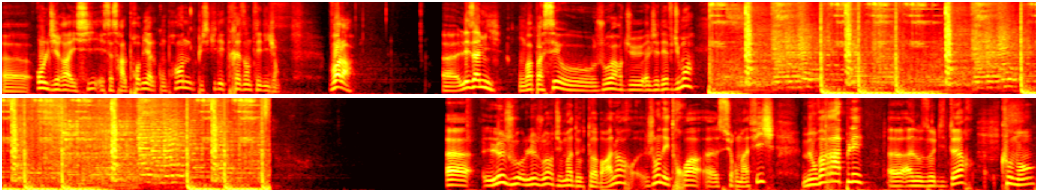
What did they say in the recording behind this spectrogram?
on le dira ici et ça sera le premier à le comprendre puisqu'il est très intelligent. Voilà, les amis, on va passer aux joueurs du LGDF du mois. Euh, le, jou- le joueur du mois d'octobre. Alors, j'en ai trois euh, sur ma fiche, mais on va rappeler euh, à nos auditeurs comment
